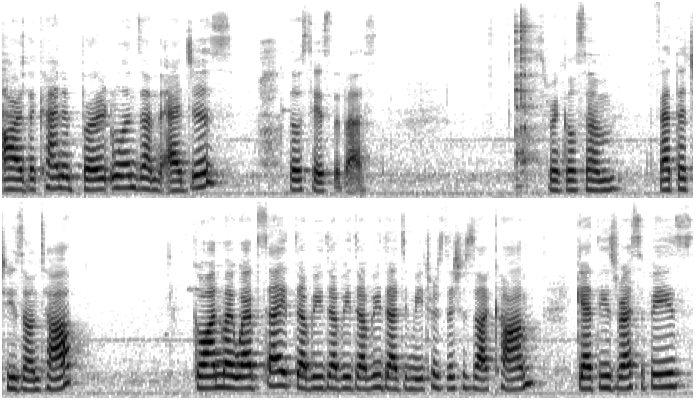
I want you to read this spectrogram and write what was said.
are the kind of burnt ones on the edges. Those taste the best. Sprinkle some feta cheese on top. Go on my website, www.dimitrasdishes.com. Get these recipes.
